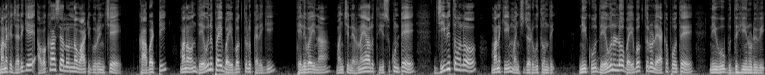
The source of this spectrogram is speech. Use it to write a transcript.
మనకు జరిగే అవకాశాలున్న వాటి గురించే. కాబట్టి మనం దేవునిపై భయభక్తులు కలిగి తెలివైన మంచి నిర్ణయాలు తీసుకుంటే జీవితంలో మనకి మంచి జరుగుతుంది. నీకు దేవునిలో భయభక్తులు లేకపోతే నీవు బుద్ధిహీనుడివి.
